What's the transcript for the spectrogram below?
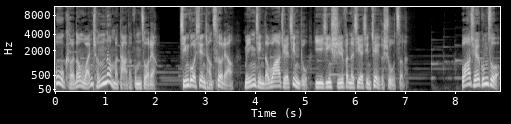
不可能完成那么大的工作量。经过现场测量，民警的挖掘进度已经十分的接近这个数字了。挖掘工作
